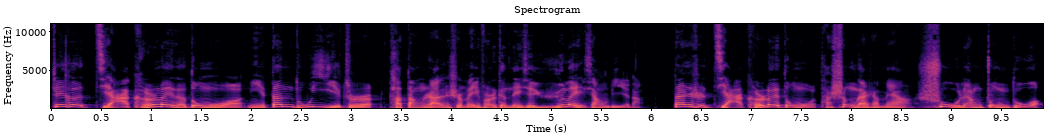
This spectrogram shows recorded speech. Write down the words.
这个甲壳类的动物，你单独一只，它当然是没法跟那些鱼类相比的。但是甲壳类动物它胜在什么呀？数量众多，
